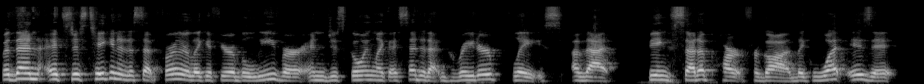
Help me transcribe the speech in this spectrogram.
but then it's just taking it a step further like if you're a believer and just going like i said to that greater place of that being set apart for god like what is it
